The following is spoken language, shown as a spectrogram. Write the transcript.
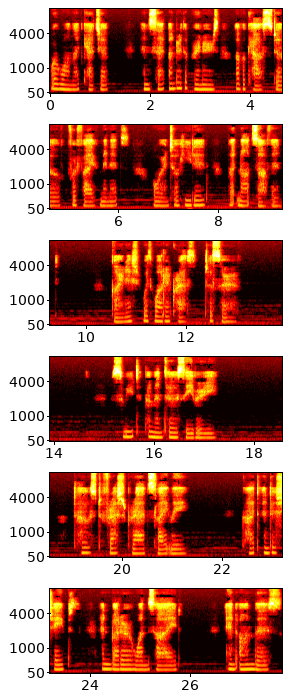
or walnut ketchup and set under the burners of a gas stove for five minutes or until heated but not softened. Garnish with watercress to serve. Sweet pimento savory. Toast fresh bread slightly. Cut into shapes and butter one side, and on this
